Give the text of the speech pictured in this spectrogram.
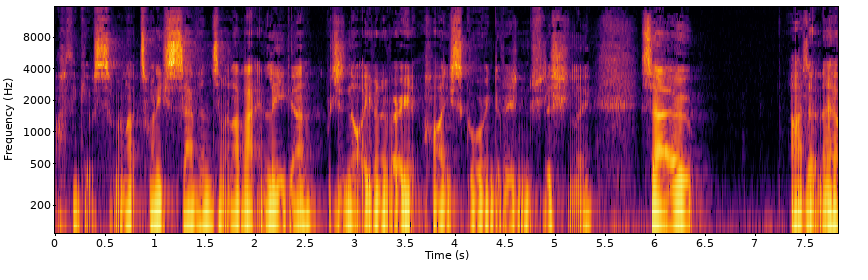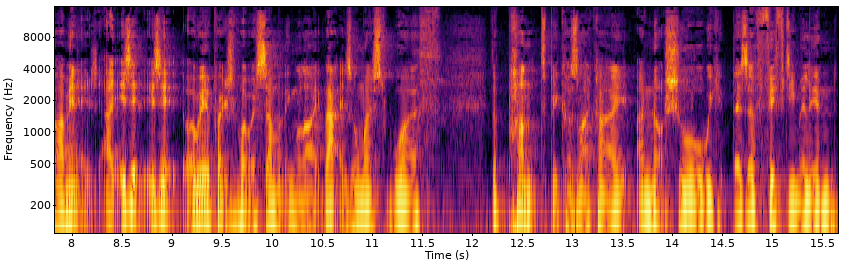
I think it was something like 27, something like that in Liga, which is not even a very high scoring division traditionally. So, I don't know. I mean, is is it, is it, are we approaching the point where something like that is almost worth the punt? Because, like, I, I'm not sure we, there's a 50 million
